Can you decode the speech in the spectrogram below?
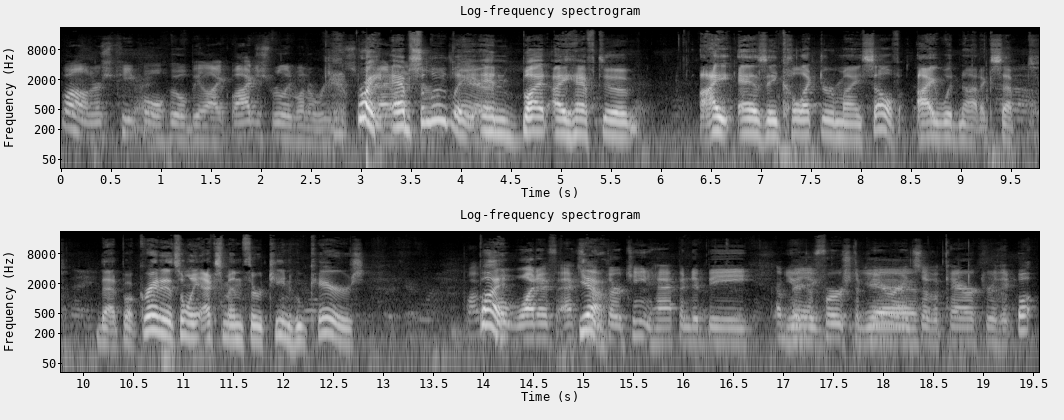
Well, and there's people who will be like, "Well, I just really want to read this." right, absolutely. care." And but I have to, I as a collector myself, I would not accept that book. Granted, it's only X Men 13. Who cares? But, but- what if X Men yeah. 13 13 happened to be A you know, the big- first yeah. appearance of a character that Well,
